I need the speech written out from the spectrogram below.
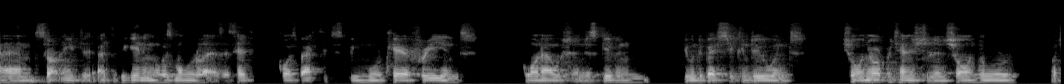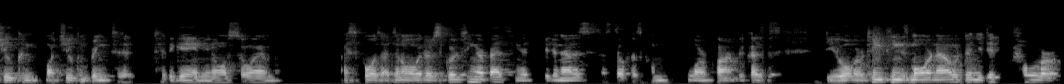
um, certainly at the beginning, it was more, as I said, goes back to just being more carefree and going out and just giving, doing the best you can do and showing your potential and showing your what you can what you can bring to, to the game, you know. So um, I suppose I don't know whether it's a good thing or a bad thing that video analysis and stuff has come more important because do you overthink things more now than you did before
